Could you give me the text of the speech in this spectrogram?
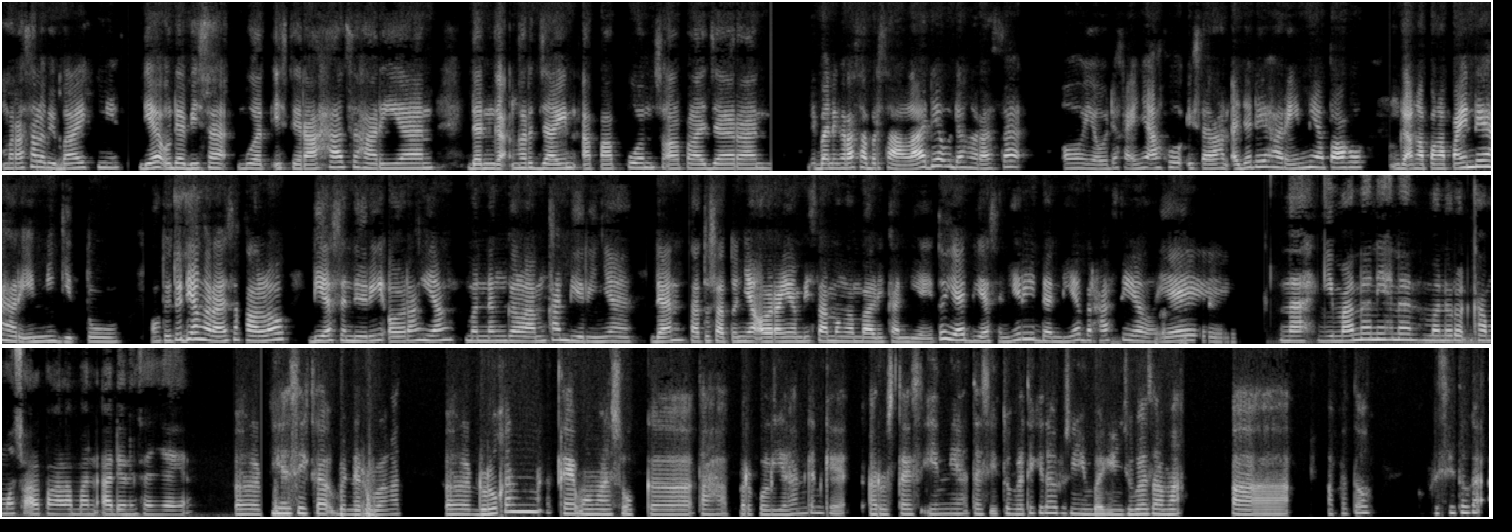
merasa lebih baik nih. Dia udah bisa buat istirahat seharian dan nggak ngerjain apa pun soal pelajaran. Dibanding ngerasa bersalah, dia udah ngerasa, oh ya udah kayaknya aku istirahat aja deh hari ini atau aku nggak ngapa-ngapain deh hari ini gitu. Waktu itu dia ngerasa kalau dia sendiri orang yang menenggelamkan dirinya dan satu-satunya orang yang bisa mengembalikan dia itu ya dia sendiri dan dia berhasil. Yeay. Nah, gimana nih Nan menurut kamu soal pengalaman Adelin Sanjaya? Uh, iya sih Kak, bener banget. Uh, dulu kan kayak mau masuk ke tahap perkuliahan kan kayak harus tes ini ya, tes itu. Berarti kita harus nyimbangin juga sama uh, apa tuh? Apa sih itu Kak?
